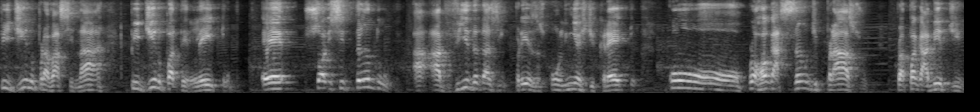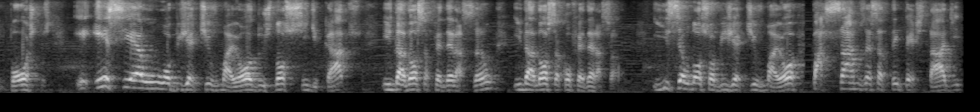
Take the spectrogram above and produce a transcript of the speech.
pedindo para vacinar, pedindo para ter leito, é, solicitando a, a vida das empresas com linhas de crédito, com prorrogação de prazo para pagamento de impostos. E esse é o objetivo maior dos nossos sindicatos e da nossa federação e da nossa confederação. E isso é o nosso objetivo maior, passarmos essa tempestade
